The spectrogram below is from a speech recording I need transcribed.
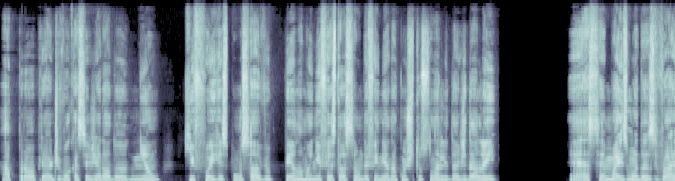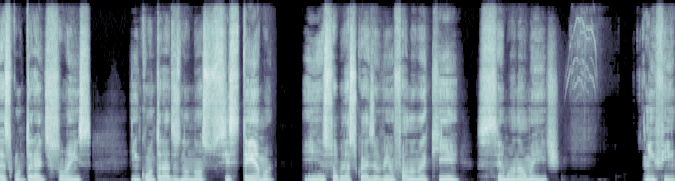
a própria Advocacia Geral da União, que foi responsável pela manifestação defendendo a constitucionalidade da lei. Essa é mais uma das várias contradições encontradas no nosso sistema e sobre as quais eu venho falando aqui semanalmente. Enfim,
